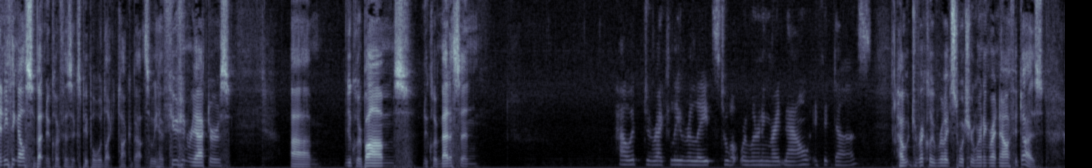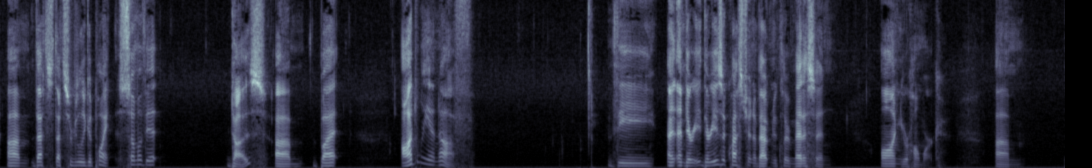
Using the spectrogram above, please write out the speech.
Anything else about nuclear physics people would like to talk about? So we have fusion reactors, um, nuclear bombs, nuclear medicine. How it directly relates to what we're learning right now, if it does. How it directly relates to what you're learning right now, if it does. Um, that's that's a really good point. Some of it does, um, but oddly enough, the and, and, there there is a question about nuclear medicine on your homework, um,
